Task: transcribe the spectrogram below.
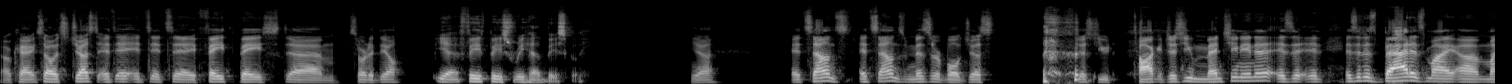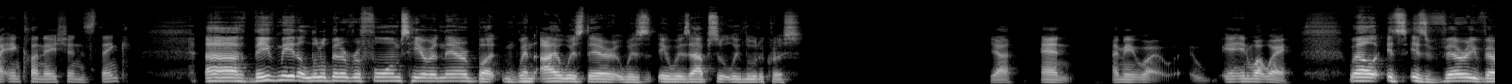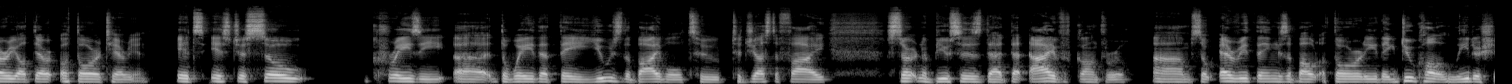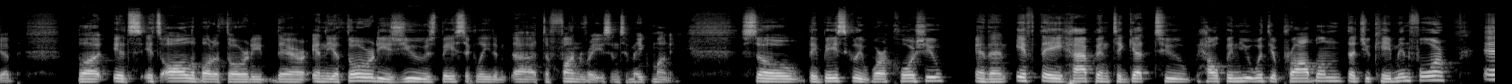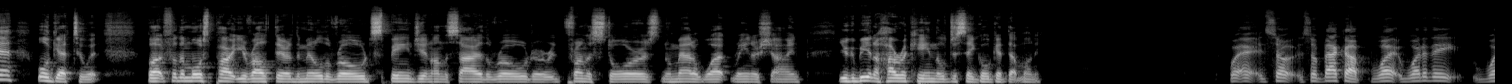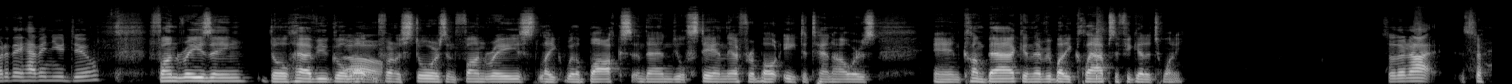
Okay, so it's just it's it's it's a faith based um, sort of deal. yeah faith-based rehab basically Yeah, it sounds it sounds miserable. Just just you talk, just you mentioning it. Is it, it is it as bad as my uh, my inclinations think? uh, they've made a little bit of reforms here and there but when i was there it was it was absolutely ludicrous Yeah, and I mean, in, what way? Well, it's it's very very author- authoritarian. It's it's just so crazy uh, the way that they use the Bible to to justify certain abuses that that I've gone through. Um, so everything's about authority. They do call it leadership, but it's it's all about authority there, and the authority is used basically to uh, to fundraise and to make money. So they basically workhorse you and then if they happen to get to helping you with your problem that you came in for, eh, we'll get to it. But for the most part, you're out there in the middle of the road, spanging on the side of the road or in front of stores, no matter what, rain or shine. You could be in a hurricane, they'll just say, go get that money. Well, uh, so so back up. What what are they what are they having you do? Fundraising, they'll have you go out Oh. in front of stores and fundraise, like with a box, and then you'll stand there for about eight to 10 hours and come back, and everybody claps if you get a 20. So they're not so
